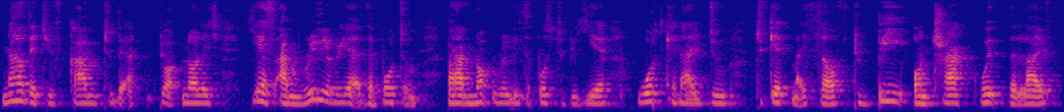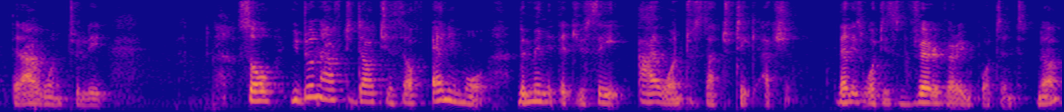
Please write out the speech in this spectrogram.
now that you've come to the to acknowledge, yes, I'm really really at the bottom, but I'm not really supposed to be here. What can I do to get myself to be on track with the life that I want to lead? So you don't have to doubt yourself anymore the minute that you say, I want to start to take action. That is what is very, very important. No?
